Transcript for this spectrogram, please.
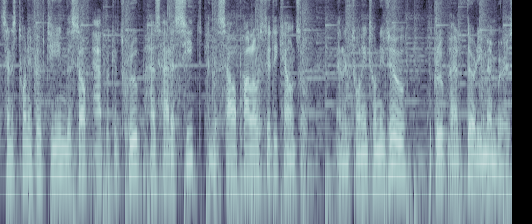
Since 2015, the Self Advocates Group has had a seat in the Sao Paulo City Council, and in 2022, the group had 30 members.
